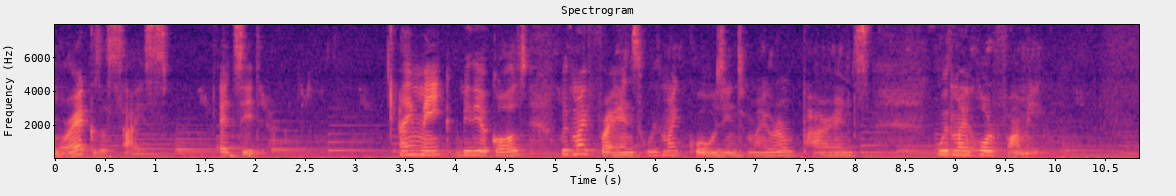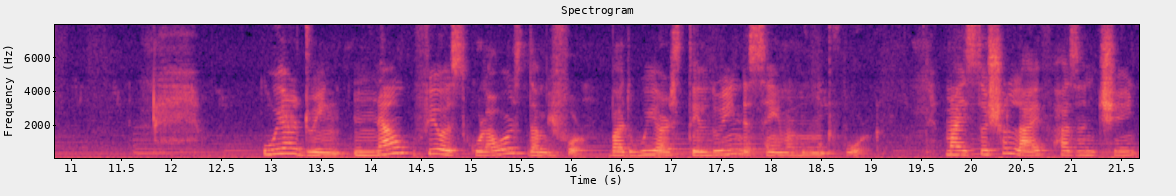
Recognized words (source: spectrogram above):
more exercise, etc. I make video calls with my friends, with my cousins, my grandparents, with my whole family. We are doing now fewer school hours than before, but we are still doing the same amount of work. My social life hasn't changed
